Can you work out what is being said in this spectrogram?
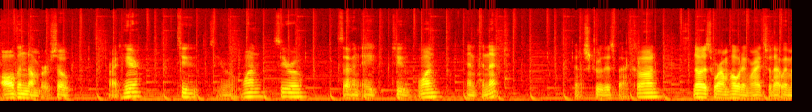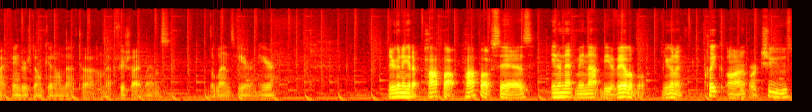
all the numbers. So right here, 20107821 and connect. I'm going to screw this back on. Notice where I'm holding, right? So that way my fingers don't get on that, uh, on that fisheye lens, the lens here and here. You're going to get a pop-up. Pop-up says internet may not be available. You're going to click on or choose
